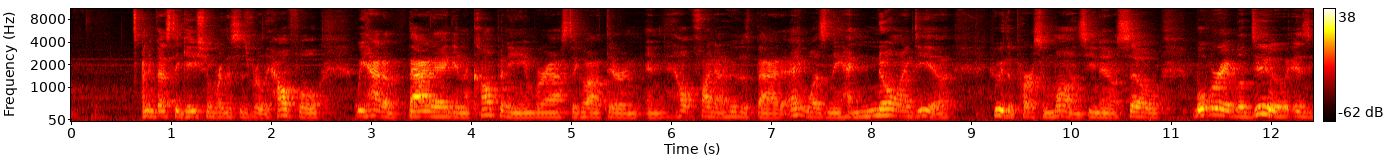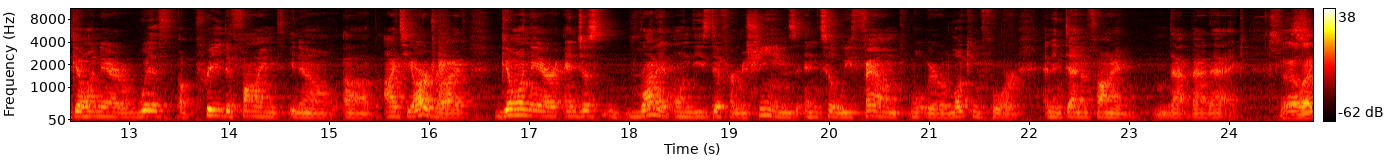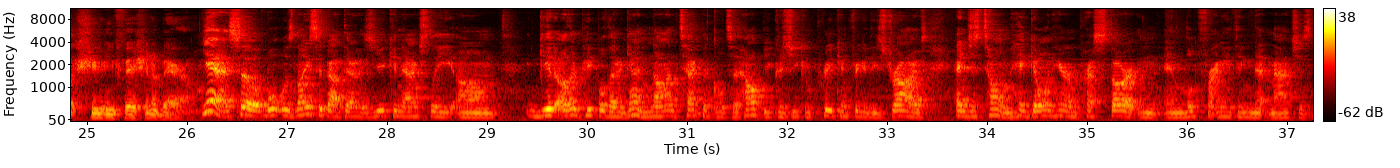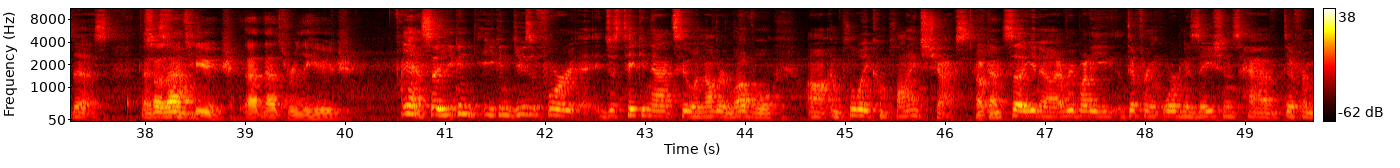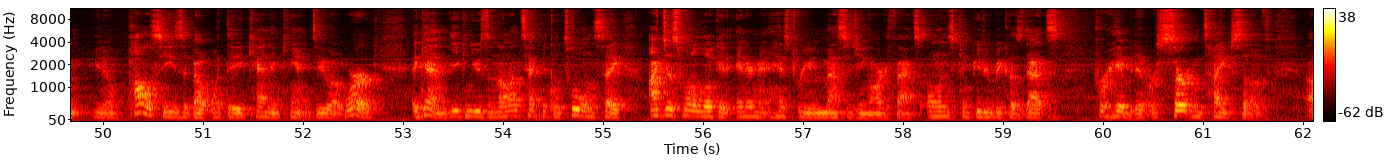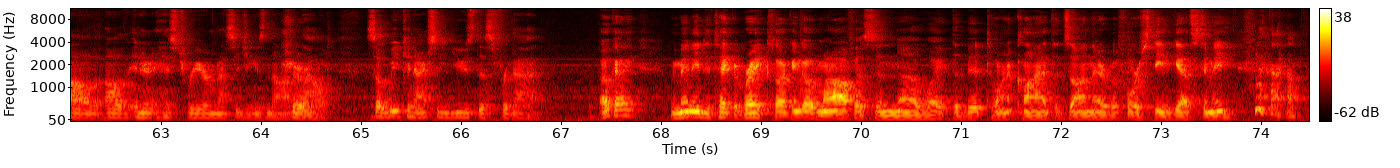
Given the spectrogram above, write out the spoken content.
an investigation where this is really helpful. We had a bad egg in the company and we're asked to go out there and, and help find out who this bad egg was, and they had no idea who the person was, you know. So what we're able to do is go in there with a predefined, you know, uh, ITR drive, go in there and just run it on these different machines until we found what we were looking for and identified that bad egg. So like shooting fish in a barrel. Yeah. So what was nice about that is you can actually um, get other people that again non-technical to help you because you can pre-configure these drives and just tell them, hey, go in here and press start and, and look for anything that matches this. so that's found. huge. That, that's really huge. Yeah, so you can you can use it for just taking that to another level. Uh, employee compliance checks. Okay. So you know everybody, different organizations have different you know policies about what they can and can't do at work. Again, you can use a non-technical tool and say, I just want to look at internet history and messaging artifacts on this computer because that's prohibited, or certain types of uh, of internet history or messaging is not sure. allowed. So we can actually use this for that. Okay. We may need to take a break so I can go to my office and uh, wipe the BitTorrent client that's on there before Steve gets to me. oh,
